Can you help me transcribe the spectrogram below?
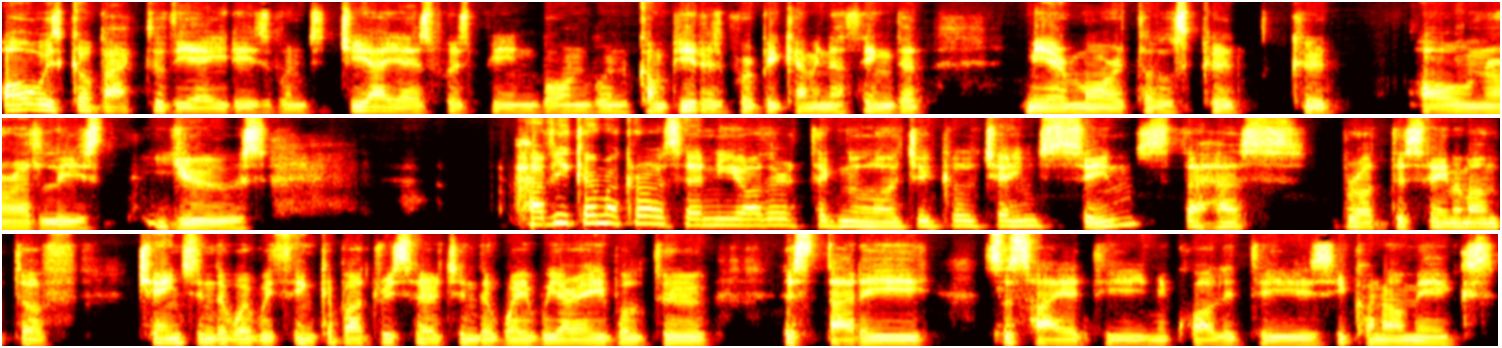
always go back to the 80s when GIS was being born, when computers were becoming a thing that mere mortals could could own or at least use. Have you come across any other technological change since that has brought the same amount of change in the way we think about research, in the way we are able to study society, inequalities, economics,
